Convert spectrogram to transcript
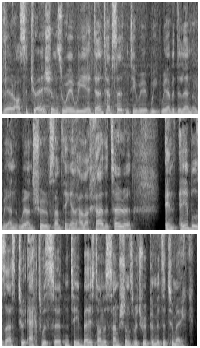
There are situations where we don't have certainty, we, we, we have a dilemma, we un, we're unsure of something, and halacha, the Torah, enables us to act with certainty based on assumptions which we're permitted to make.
